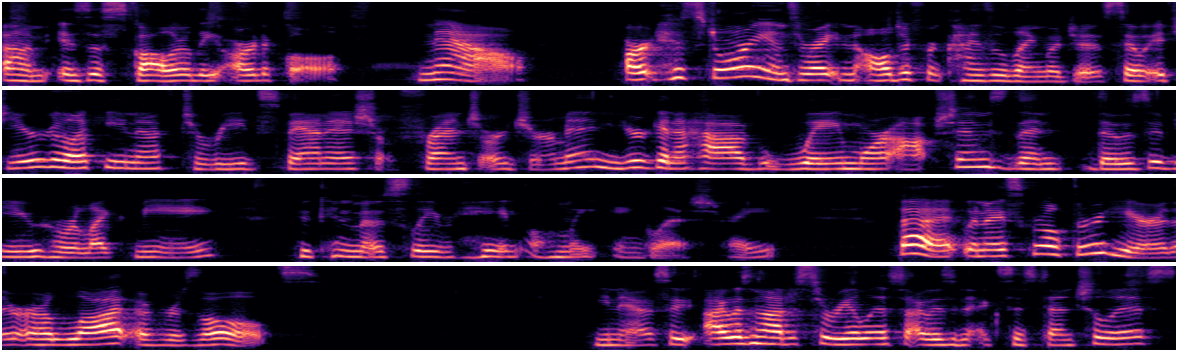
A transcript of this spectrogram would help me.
um, is a scholarly article. Now, art historians write in all different kinds of languages. So if you're lucky enough to read Spanish or French or German, you're going to have way more options than those of you who are like me, who can mostly read only English, right? But when I scroll through here, there are a lot of results. You know, so I was not a surrealist, I was an existentialist,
